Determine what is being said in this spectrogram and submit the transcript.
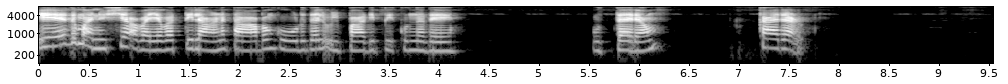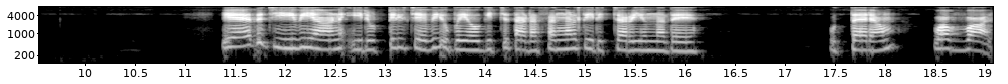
ഏത് മനുഷ്യ അവയവത്തിലാണ് താപം കൂടുതൽ ഉൽപ്പാദിപ്പിക്കുന്നത്? ഉത്തരം കരൾ. ഏത് ജീവിയാണ് ഇരുട്ടിൽ ചെവി ഉപയോഗിച്ച് തടസ്സങ്ങൾ തിരിച്ചറിയുന്നത്? ഉത്തരം വവ്വാൽ.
